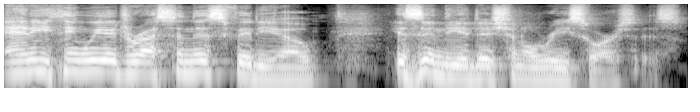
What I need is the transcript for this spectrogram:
anything we address in this video is in the additional resources.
